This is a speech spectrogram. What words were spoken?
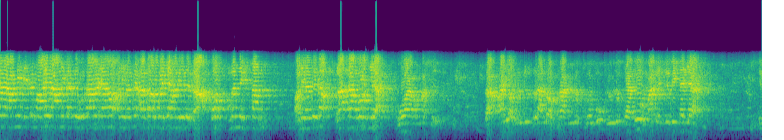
Arab, ni di tengah Arab, ni kata utara Arab, ni kata asal wajah, ni kata tak, tak. Orang ni kata tak, belakang orang dia, buang masa. Tak payah duduk beralok, nak duduk serbu, duduk jatuh, masa terbit saja. Kita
